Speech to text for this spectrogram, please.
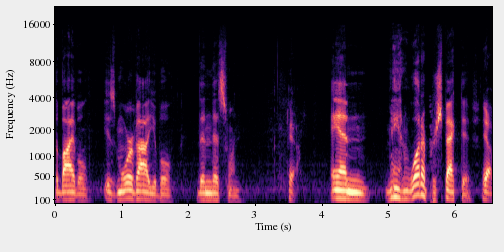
the Bible, is more valuable than this one. Yeah. And man, what a perspective. Yeah.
